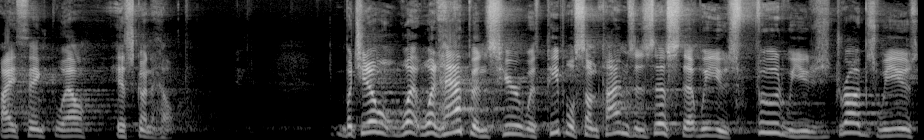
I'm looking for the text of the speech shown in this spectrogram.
I think, well, it's going to help. But you know, what, what happens here with people sometimes is this that we use food, we use drugs, we use,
